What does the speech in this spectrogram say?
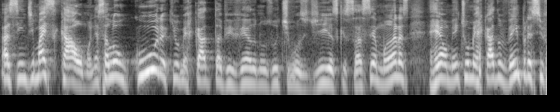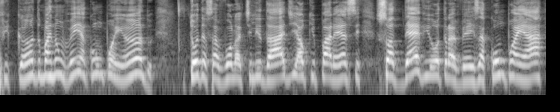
assim de mais calma, nessa loucura que o mercado está vivendo nos últimos dias, que são semanas, realmente o mercado vem precificando, mas não vem acompanhando toda essa volatilidade, ao que parece, só deve outra vez acompanhar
